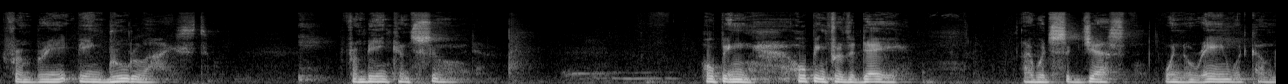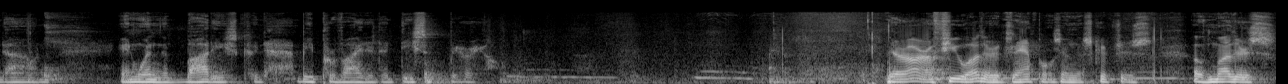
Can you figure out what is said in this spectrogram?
from being brutalized, from being consumed. Hoping, hoping for the day, I would suggest when the rain would come down and when the bodies could be provided a decent burial. There are a few other examples in the scriptures of mothers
